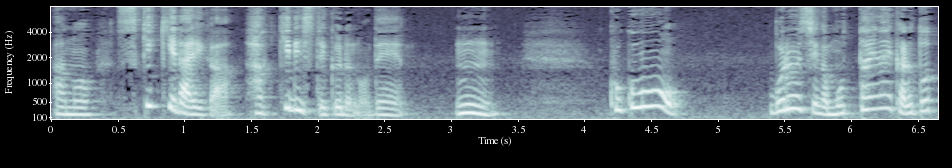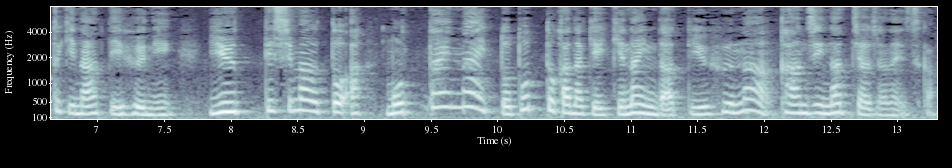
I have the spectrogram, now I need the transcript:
あの、好き嫌いがはっきりしてくるので、うん。ここをご両親がもったいないから取っときなっていうふうに言ってしまうと、あ、もったいないと取っとかなきゃいけないんだっていうふうな感じになっちゃうじゃないですか。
